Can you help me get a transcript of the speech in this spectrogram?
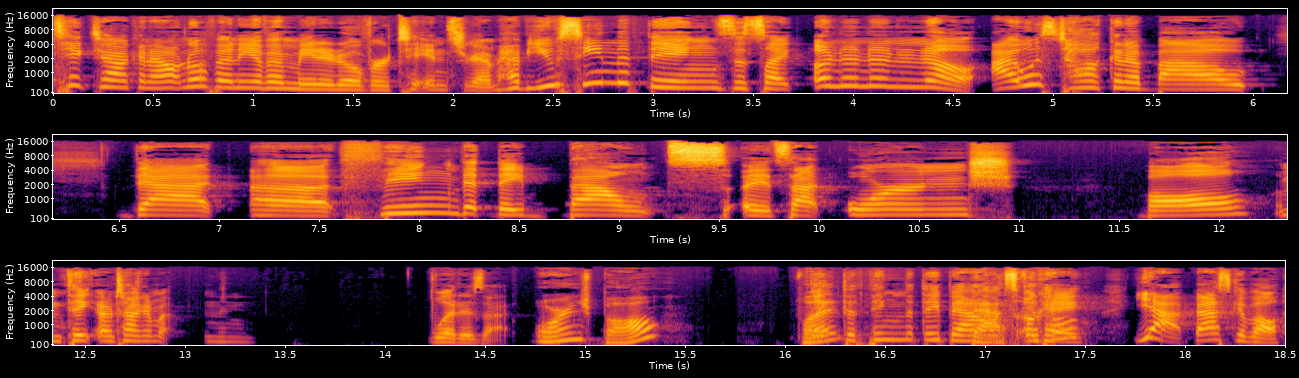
TikTok, and I don't know if any of them made it over to Instagram. Have you seen the things that's like, oh, no, no, no, no. I was talking about that uh, thing that they bounce. It's that orange ball. I'm, think- I'm talking about. What is that? Orange ball? What? Like the thing that they bounce. Basketball? Okay. Yeah, basketball.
